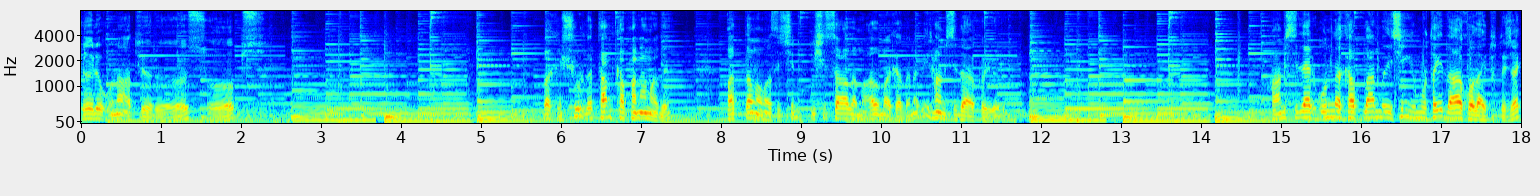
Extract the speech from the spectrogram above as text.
Şöyle una atıyoruz. Hops. Bakın şurada tam kapanamadı. Patlamaması için işi sağlama almak adına bir hamsi daha koyuyorum. Hamsiler unla kaplandığı için yumurtayı daha kolay tutacak.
